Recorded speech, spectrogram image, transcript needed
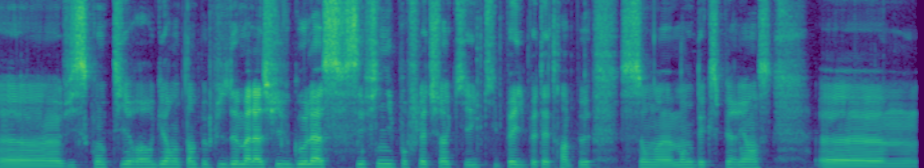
Euh, Visconti, Roger ont un peu plus de mal à suivre. Golas, c'est fini pour Fletcher qui, qui paye peut-être un peu son euh, manque d'expérience. Euh,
